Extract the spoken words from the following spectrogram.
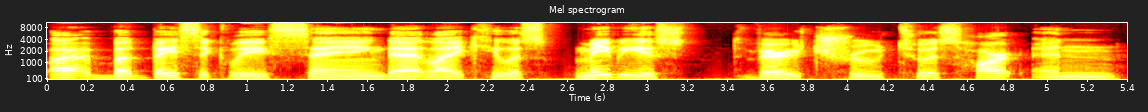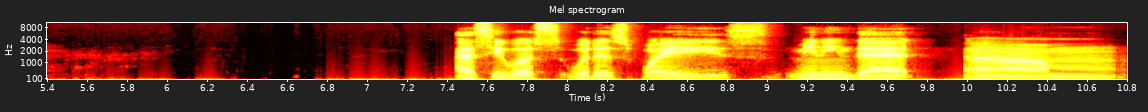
Uh, but basically saying that like he was maybe he's very true to his heart and as he was with his ways, meaning that um,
